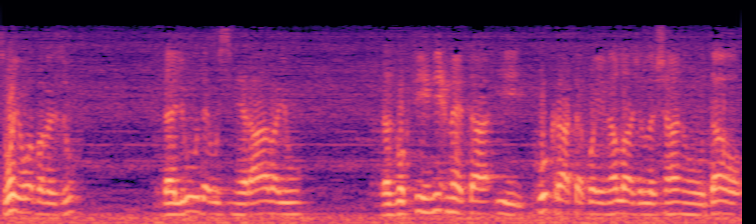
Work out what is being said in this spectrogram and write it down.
svoju obavezu da ljude usmjeravaju da zbog tih ni'meta i ukrata koje im Allah Želešanu dao,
